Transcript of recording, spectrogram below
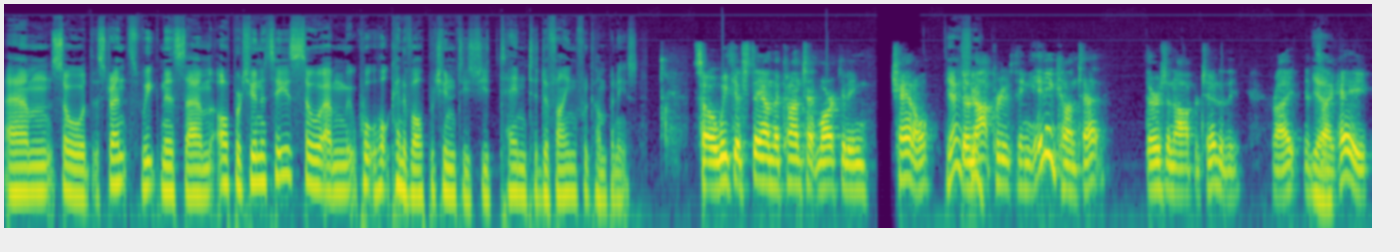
Um, so the strengths, weakness, um, opportunities. So, um, what, what kind of opportunities do you tend to define for companies? So we could stay on the content marketing channel. Yeah, they're sure. not producing any content. There's an opportunity, right? It's Yeah. like, hey,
